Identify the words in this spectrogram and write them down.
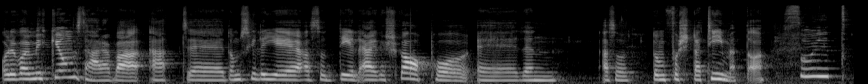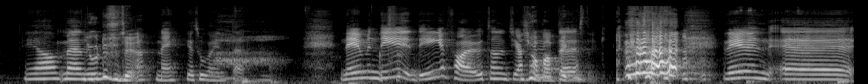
Och det var mycket om så här bara att eh, de skulle ge alltså, delägarskap på eh, den, alltså, de första teamet då. Sweet. Ja, men... Gjorde du det? Nej, jag tror inte. Nej, men det, är- det är ingen fara utan att jag kan Jag bara, inte... Nej, men, eh,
